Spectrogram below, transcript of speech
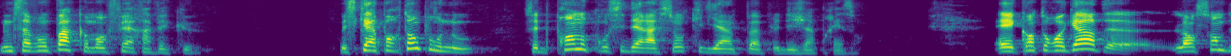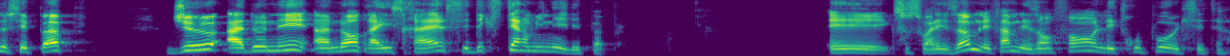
nous ne savons pas comment faire avec eux. Mais ce qui est important pour nous, c'est de prendre en considération qu'il y a un peuple déjà présent. Et quand on regarde euh, l'ensemble de ces peuples, Dieu a donné un ordre à Israël, c'est d'exterminer les peuples. Et que ce soit les hommes, les femmes, les enfants, les troupeaux, etc.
